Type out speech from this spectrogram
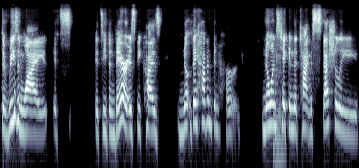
the reason why it's it's even there is because no, they haven't been heard. No one's mm. taken the time, especially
